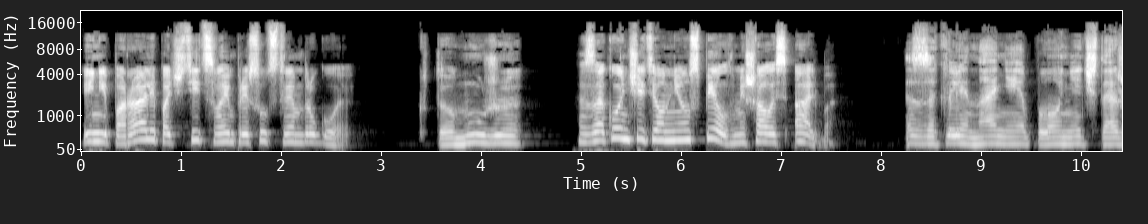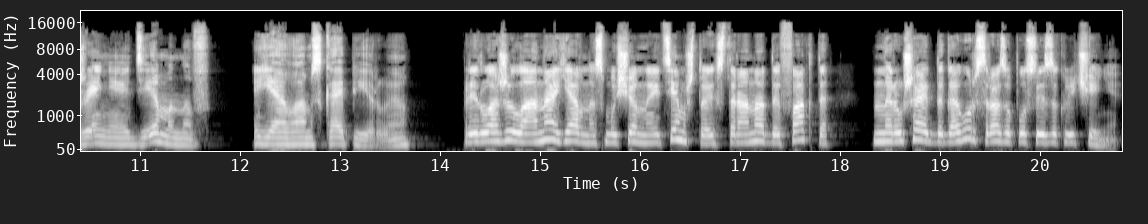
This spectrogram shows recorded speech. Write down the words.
и не пора ли почтить своим присутствием другое. «К тому же...» Закончить он не успел, вмешалась Альба. «Заклинание по уничтожению демонов я вам скопирую», предложила она, явно смущенная тем, что их сторона де-факто нарушает договор сразу после заключения.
